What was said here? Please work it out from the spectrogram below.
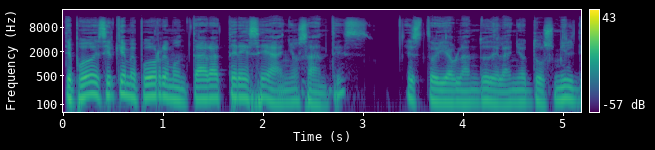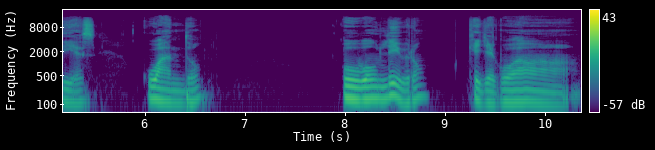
te puedo decir que me puedo remontar a 13 años antes. Estoy hablando del año 2010, cuando hubo un libro que llegó a,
